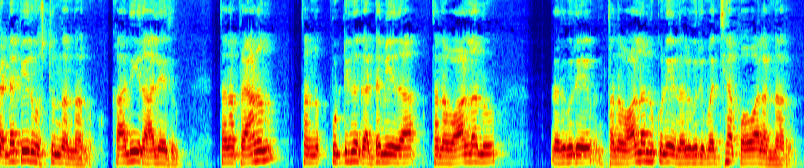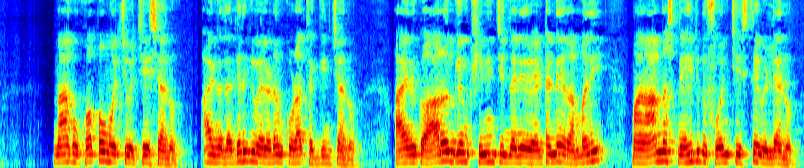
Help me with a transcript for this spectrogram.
చెడ్డ పేరు వస్తుందన్నాను కానీ రాలేదు. తన ప్రాణం తన పుట్టిన గడ్డ మీద తన వాళ్ళను నలుగురే తన వాళ్ళనుకునే నలుగురి మధ్య పోవాలన్నారు. నాకు కోపం వచ్చి వచ్చేశాను. ఆయన దగ్గరికి వెళ్ళడం కూడా తగ్గించాను. ఆయనకు ఆరోగ్యం క్షీణించిందని వెంటనే రమ్మని మా నాన్న స్నేహితుడు ఫోన్ చేస్తే వెళ్ళాను.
